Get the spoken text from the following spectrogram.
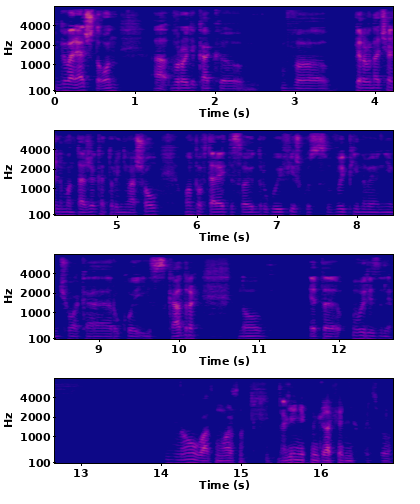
говорят, что он а, вроде как э, в первоначальном монтаже, который не вошел, он повторяет и свою другую фишку с выпиныванием чувака рукой из кадра, но это вырезали. Ну, возможно. Так. Денег на графен не хватило.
